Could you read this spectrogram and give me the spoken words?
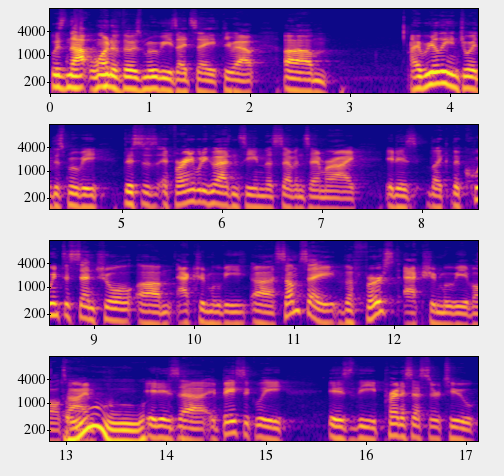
was not one of those movies I'd say throughout. Um, I really enjoyed this movie. This is for anybody who hasn't seen the Seven Samurai. It is like the quintessential um, action movie. Uh, some say the first action movie of all time. Ooh. It is. Uh, it basically is the predecessor to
